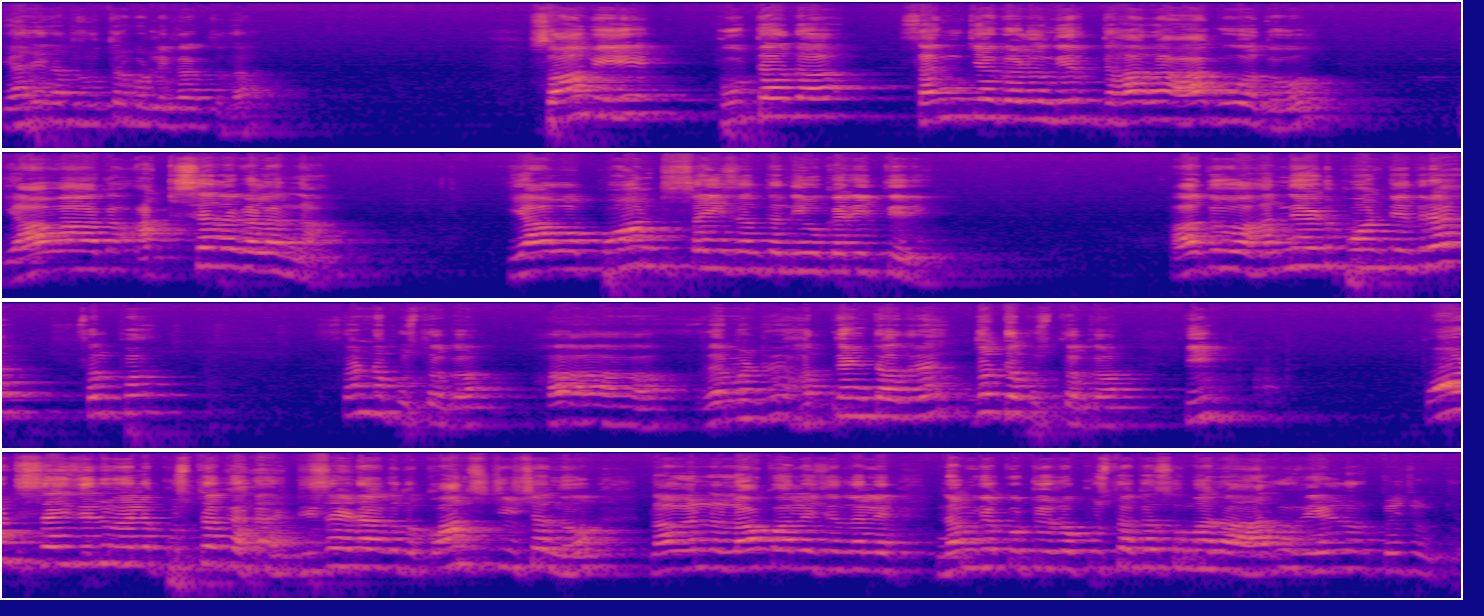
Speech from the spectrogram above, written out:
ಯಾರಿಗಾದರೂ ಉತ್ತರ ಕೊಡ್ಲಿಕ್ಕೆ ಆಗ್ತದಾ ಸ್ವಾಮಿ, ಪುಟದ ಸಂಖ್ಯೆಗಳು ನಿರ್ಧಾರ ಆಗುವುದು ಯಾವಾಗ ಅಕ್ಷರಗಳನ್ನು ಯಾವ ಪಾಂಟ್ ಸೈಜ್ ಅಂತ ನೀವು ಕರೀತೀರಿ? ಅದು ಹನ್ನೆರಡು ಪಾಯಿಂಟ್ ಇದ್ದರೆ ಸ್ವಲ್ಪ ಸಣ್ಣ ಪುಸ್ತಕ ರೇಮಂಡ್ರಿ ಹದಿನೆಂಟು ಆದರೆ ದೊಡ್ಡ ಪುಸ್ತಕ. ಈ ಪಾಯಿಂಟ್ ಸೈಜಿನ ಮೇಲೆ ಪುಸ್ತಕ ಡಿಸೈಡ್ ಆಗೋದು ಕಾನ್ಸ್ಟಿಟ್ಯೂಷನ್ನು ನಾವೆಲ್ಲ ಲಾ ಕಾಲೇಜಿನಲ್ಲಿ ನಮಗೆ ಕೊಟ್ಟಿರೋ ಪುಸ್ತಕ ಸುಮಾರು ಆರುನೂರು, ಏಳ್ನೂರು ಪೇಜ್ ಉಂಟು.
